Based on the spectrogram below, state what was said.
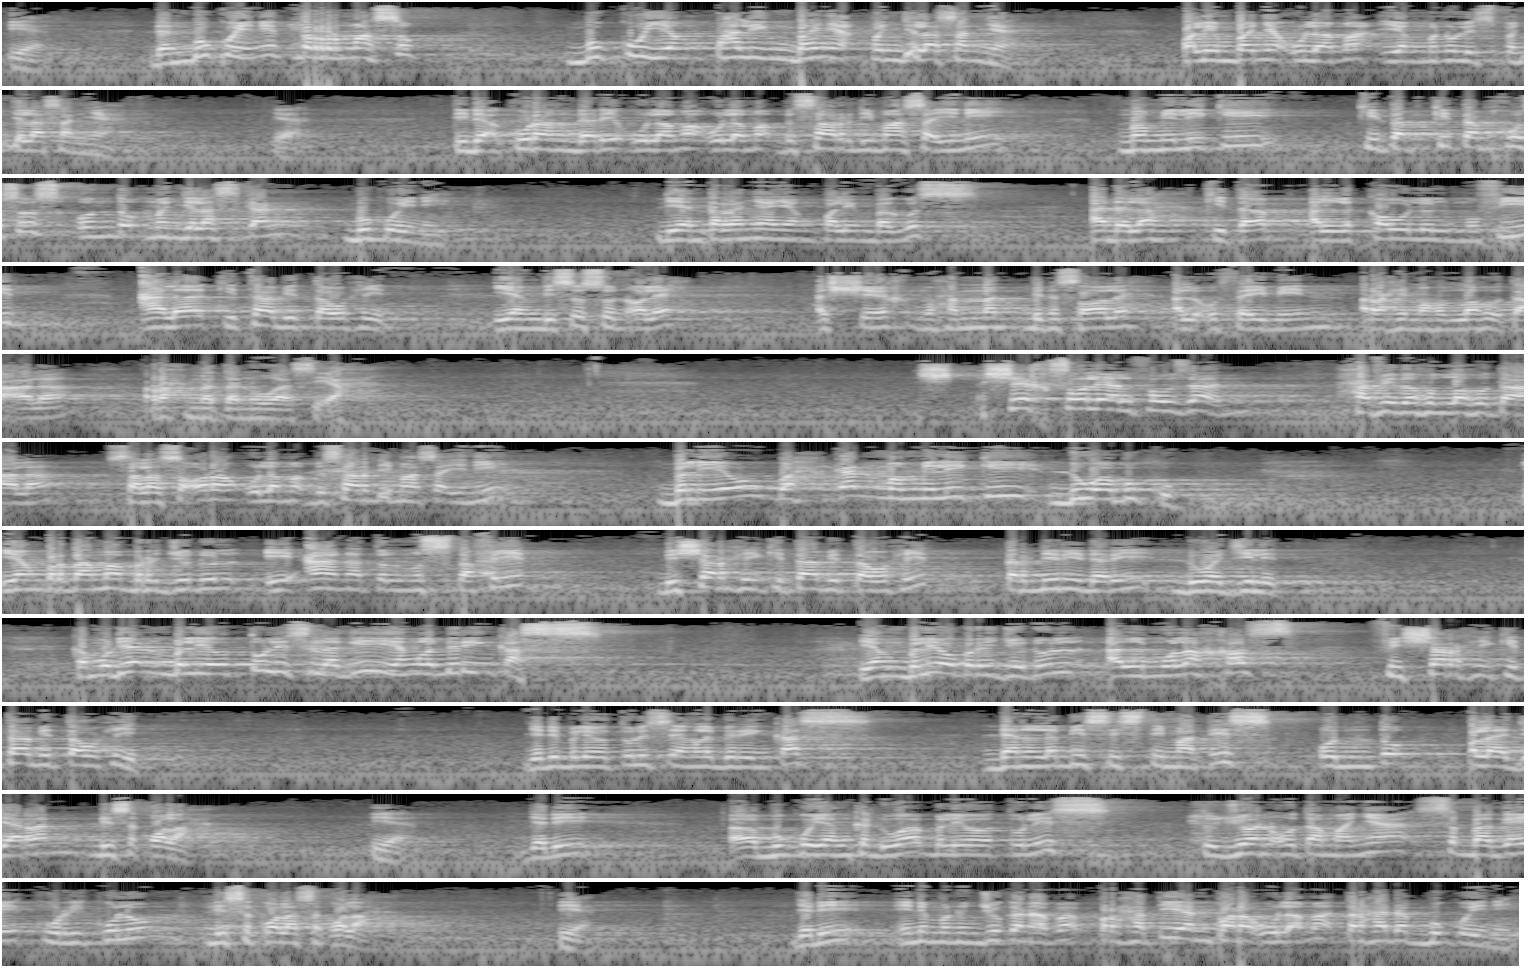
Iya. Dan buku ini termasuk buku yang paling banyak penjelasannya. Paling banyak ulama yang menulis penjelasannya. Ya. Tidak kurang dari ulama-ulama besar di masa ini memiliki kitab-kitab khusus untuk menjelaskan buku ini. Di antaranya yang paling bagus adalah kitab Al-Qaulul Mufid ala Kitab Tauhid yang disusun oleh Syekh Muhammad bin Saleh Al-Utsaimin rahimahullahu taala rahmatan wasi'ah. Syekh Saleh Al-Fauzan hafizahullahu taala salah seorang ulama besar di masa ini beliau bahkan memiliki dua buku. Yang pertama berjudul I'anatul Mustafid bi Syarhi Kitab Tauhid terdiri dari dua jilid. Kemudian beliau tulis lagi yang lebih ringkas. Yang beliau beri judul Al-Mulakhas fi Syarhi Kitab Tauhid. Jadi beliau tulis yang lebih ringkas dan lebih sistematis untuk pelajaran di sekolah. Iya. Jadi e, buku yang kedua beliau tulis tujuan utamanya sebagai kurikulum di sekolah-sekolah. Iya. Jadi ini menunjukkan apa? Perhatian para ulama terhadap buku ini.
